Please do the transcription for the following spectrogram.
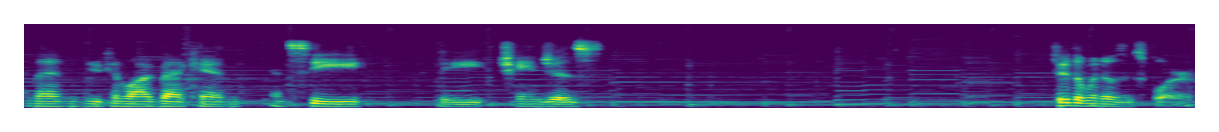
and then you can log back in and see the changes through the Windows Explorer.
